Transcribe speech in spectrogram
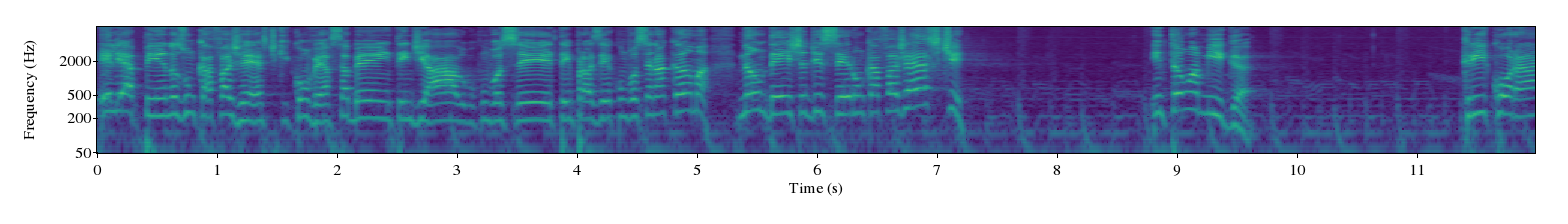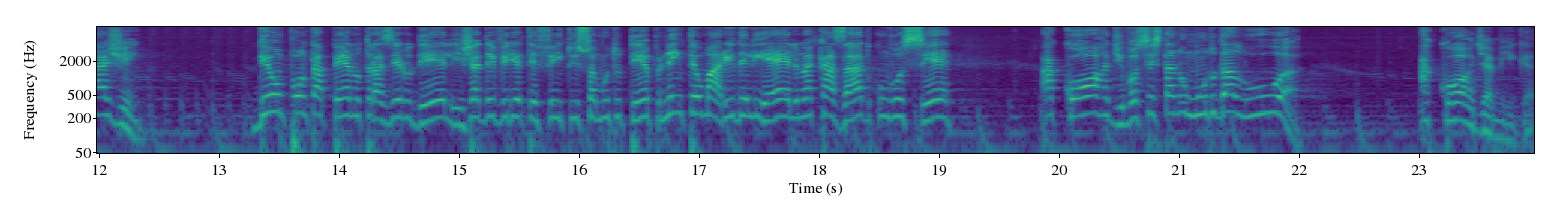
Ele é apenas um cafajeste que conversa bem, tem diálogo com você, tem prazer com você na cama. Não deixa de ser um cafajeste. Então, amiga, crie coragem. Dê um pontapé no traseiro dele. Já deveria ter feito isso há muito tempo. Nem teu marido ele é, ele não é casado com você. Acorde, você está no mundo da lua. Acorde, amiga.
